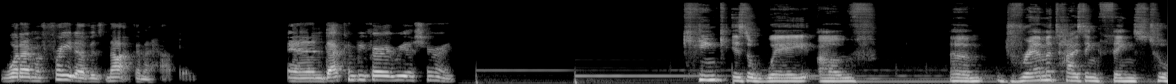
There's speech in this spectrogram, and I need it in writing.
what i'm afraid of is not going to happen. And that can be very reassuring. Kink is a way of um, dramatizing things to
